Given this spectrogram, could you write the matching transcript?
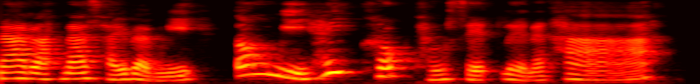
น่ารักน่าใช้แบบนี้ต้องมีให้ครบทั้งเซตเลยนะคะ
